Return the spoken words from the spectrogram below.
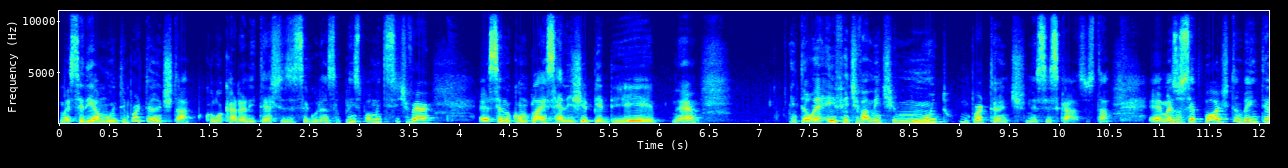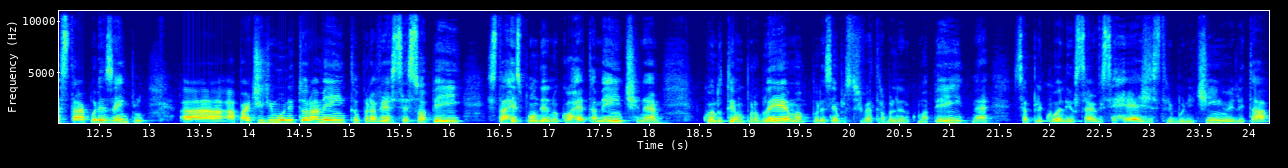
mas seria muito importante, tá? Colocar ali testes de segurança, principalmente se estiver é, sendo compliance LGPD, né? Então é efetivamente muito importante nesses casos, tá? É, mas você pode também testar, por exemplo, a, a parte de monitoramento para ver se a sua API está respondendo corretamente, né? Quando tem um problema, por exemplo, se estiver trabalhando com uma API, né? Você aplicou ali o Service Registry bonitinho, ele tá,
